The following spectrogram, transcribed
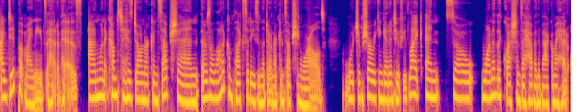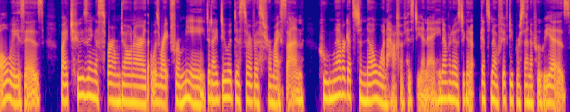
I did put my needs ahead of his. And when it comes to his donor conception, there's a lot of complexities in the donor conception world, which I'm sure we can get into if you'd like. And so, one of the questions I have in the back of my head always is by choosing a sperm donor that was right for me, did I do a disservice for my son who never gets to know one half of his DNA? He never knows to get, gets to know 50% of who he is.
